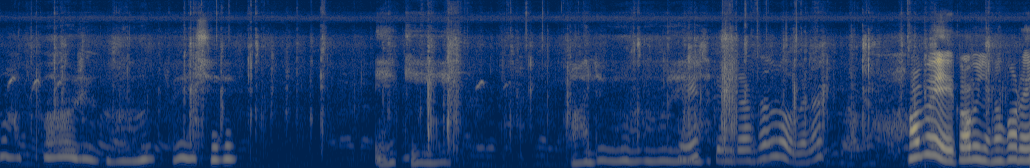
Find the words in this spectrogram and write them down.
অপূর্ব আলো হবে না? হবে কবে যেন করে।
